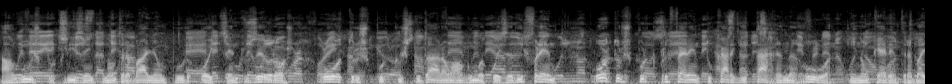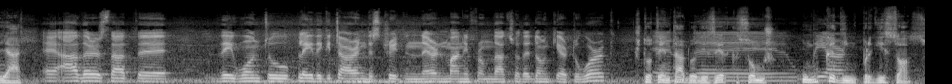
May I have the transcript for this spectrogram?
Alguns porque dizem que não trabalham por 800 euros, outros porque estudaram alguma coisa diferente, outros porque preferem tocar guitarra na rua e não querem trabalhar. Estou tentado a dizer que somos um bocadinho preguiçosos.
